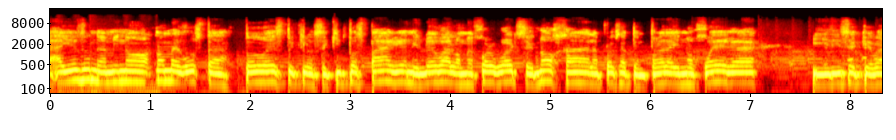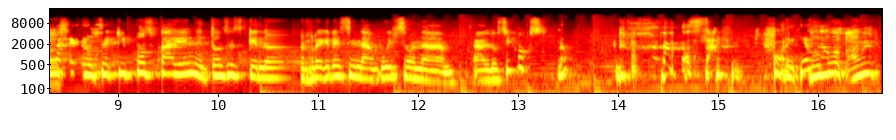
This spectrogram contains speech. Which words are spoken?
ahí es donde a mí no, no me gusta todo esto que los equipos paguen y luego a lo mejor Ward se enoja la próxima temporada y no juega y dice que va Que los equipos paguen, entonces que nos regresen a Wilson a, a los Seahawks, ¿no? Por ejemplo. No, no, a ver,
